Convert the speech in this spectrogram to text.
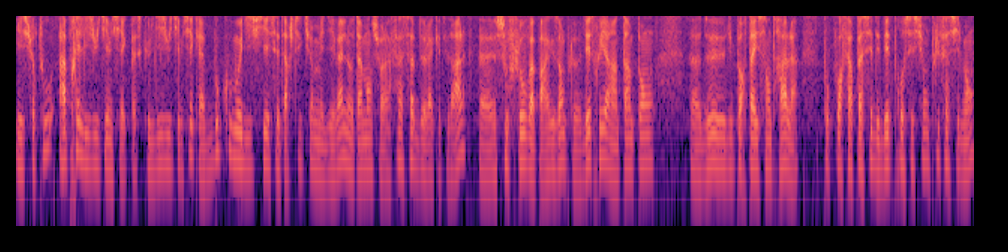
et surtout après le XVIIIe siècle, parce que le XVIIIe siècle a beaucoup modifié cette architecture médiévale, notamment sur la façade de la cathédrale. Euh, Soufflot va par exemple détruire un tympan euh, de, du portail central pour pouvoir faire passer des dés de procession plus facilement.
